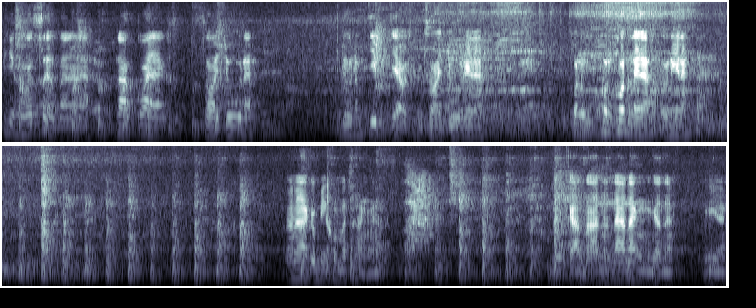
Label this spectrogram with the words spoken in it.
พี่เขาก็เสิร์ฟมาแล้วนะลาบก้อยนะซอยจูนะ ดูน้ำจิ้มแจ่วซอยจูเลยนะคนคนคนเลยนะตรงนี้นะหน้าก็มีคนมาสั่งนะบรรยากาศร้านน่านั่งเหมือนกันนะตรงนี้นะ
